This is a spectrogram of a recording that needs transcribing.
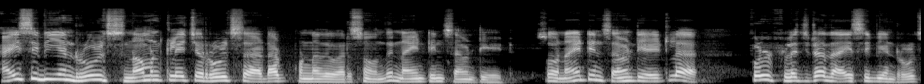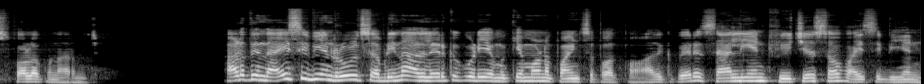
ஐசிபிஎன் ரூல்ஸ் நாமன் கிளேச்சர் ரூல்ஸை அடாப்ட் பண்ணது வருஷம் வந்து nineteen seventy eight so nineteen seventy எயிட்டில் ஃபுல் ஃப்ளெஜ்டாக அந்த ஐசிபிஎன் ரூல்ஸ் ஃபாலோ பண்ண ஆரம்பித்தோம் அடுத்து இந்த ஐசிபிஎன் ரூல்ஸ் அப்படின்னா அதில் இருக்கக்கூடிய முக்கியமான பாயிண்ட்ஸை பார்ப்போம். அதுக்கு பேர் சாலியன்ட் ஃபியூச்சர்ஸ் ஆஃப் ஐசிபிஎன்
